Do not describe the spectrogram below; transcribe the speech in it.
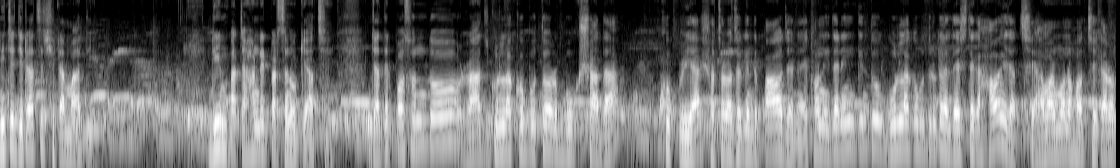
নিচে যেটা আছে, সেটা মাদি। ডিম বাচ্চা হান্ড্রেড পার্সেন্ট ওকে আছে। যাদের পছন্দ রাজগোল্লা কবুতর, বুক সাদা, খুব রিয়ার সচরাচর কিন্তু পাওয়া যায় না। এখন ইদানিং কিন্তু গোল্লা কবুতর কবুতরগুলো দেশ থেকে হাওয়াই যাচ্ছে। আমার মনে হচ্ছে, কারণ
